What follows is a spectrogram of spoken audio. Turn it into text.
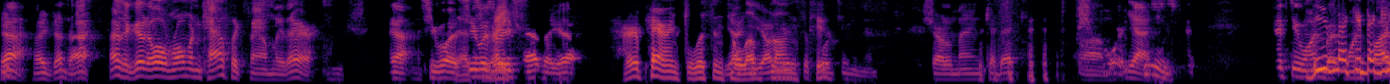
Yeah, like that's a, that's a good old Roman Catholic family there. Yeah, she was. she was right. raised Catholic. Yeah, her parents listened to yeah, love songs too. fourteen in Charlemagne, Quebec. Um, yeah, 14. she's fifty-one, Vive but la won five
